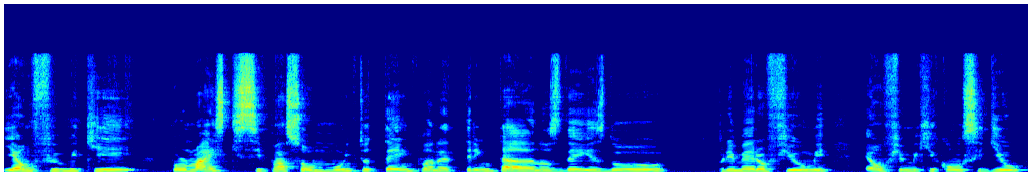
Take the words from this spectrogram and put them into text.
E é um filme que por mais que se passou muito tempo, né, 30 anos desde o primeiro filme, é um filme que conseguiu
